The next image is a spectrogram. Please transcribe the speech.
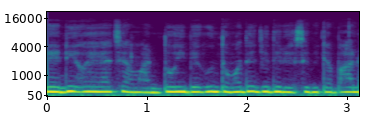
রেডি হয়ে গেছে আমার দই বেগুন। তোমাদের যদি রেসিপিটা ভালো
